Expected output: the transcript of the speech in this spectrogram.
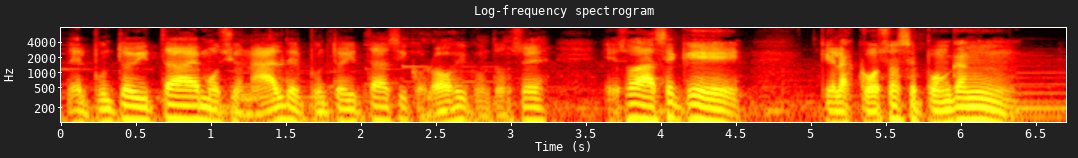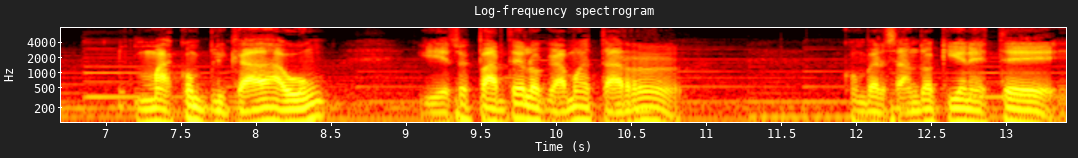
desde el punto de vista emocional, desde el punto de vista psicológico, entonces eso hace que, que las cosas se pongan más complicadas aún. Y eso es parte de lo que vamos a estar conversando aquí en este,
